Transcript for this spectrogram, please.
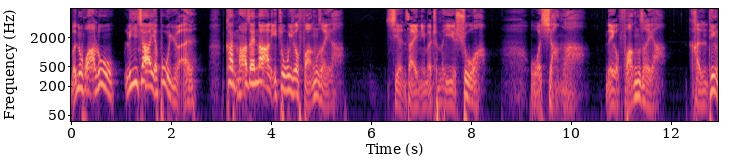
文化路离家也不远，干嘛在那里租一个房子呀？现在你们这么一说，我想啊。那个房子呀，肯定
